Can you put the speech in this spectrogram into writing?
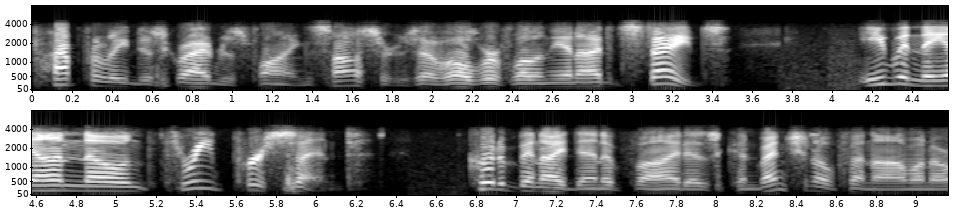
properly described as flying saucers have overflown the United States. Even the unknown 3% could have been identified as conventional phenomena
